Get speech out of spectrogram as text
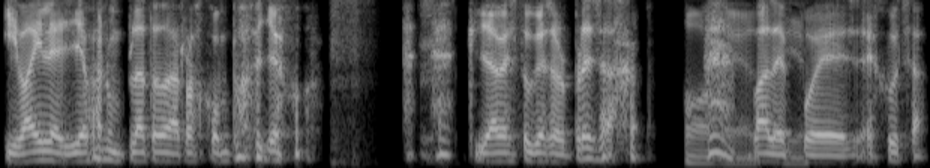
Y va y les llevan un plato de arroz con pollo. Ya ves tú qué sorpresa. Joder. Vale, tío. pues escucha.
